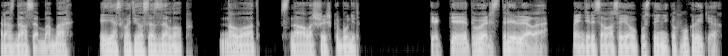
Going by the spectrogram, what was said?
Раздался бабах, и я схватился за лоб. Ну вот, снова шишка будет. «Какая тварь стреляла?» — поинтересовался я у пустынников в укрытиях.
